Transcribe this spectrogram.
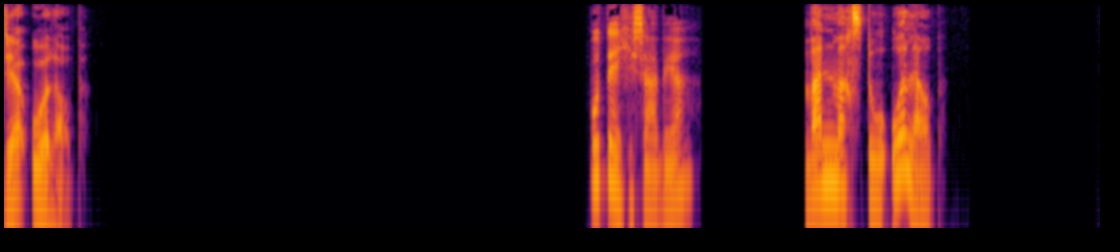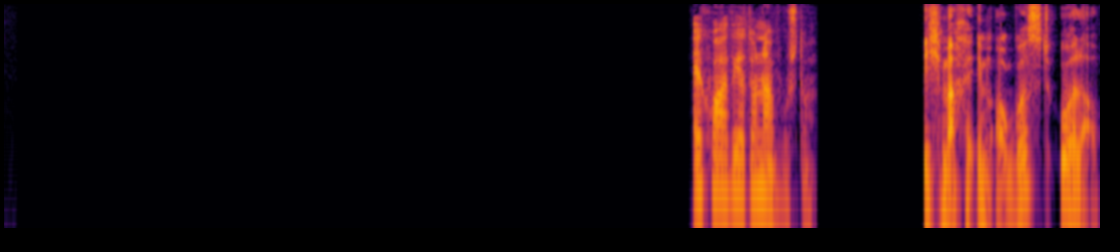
Der Urlaub. Πότε έχεις άδεια? Wann machst du Urlaub? Έχω άδεια τον Αύγουστο. Ich mache im August Urlaub.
